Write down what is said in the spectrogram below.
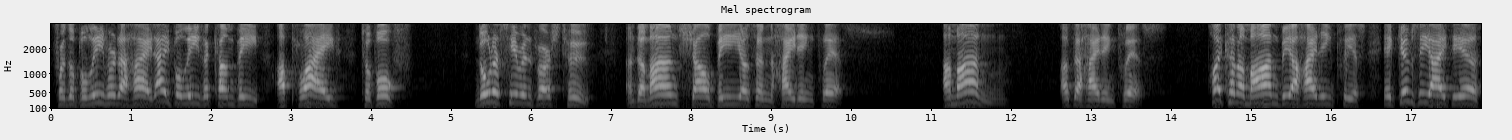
for the believer to hide. I believe it can be applied to both. Notice here in verse 2 and a man shall be as an hiding place. A man as a hiding place. How can a man be a hiding place? It gives the idea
